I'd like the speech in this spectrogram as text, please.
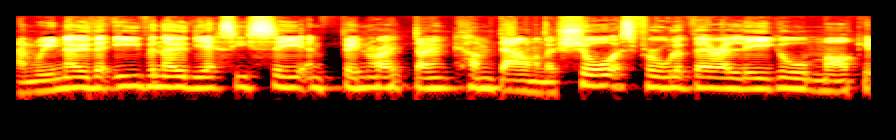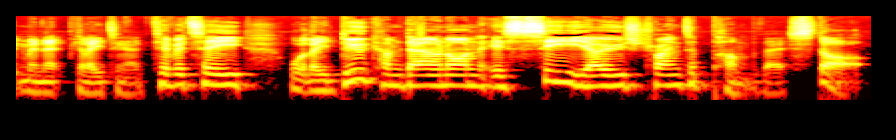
And we know that even though the SEC and FINRA don't come down on the shorts for all of their illegal market manipulating activity, what they do come down on is CEOs trying to pump their stock.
